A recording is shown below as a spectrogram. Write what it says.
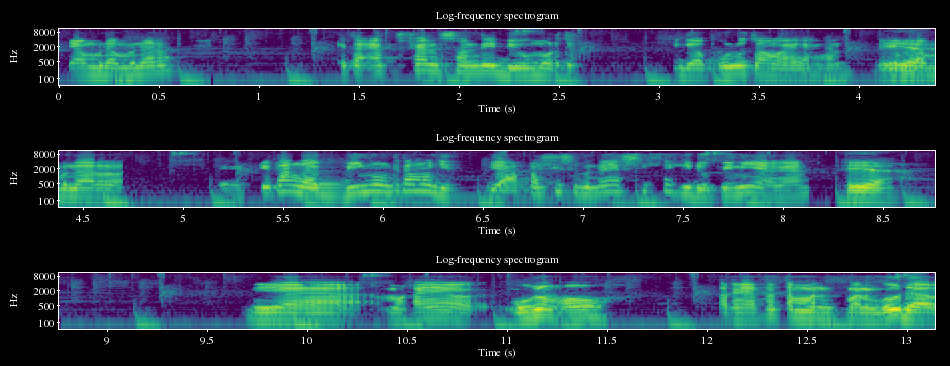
yang benar-benar kita advance nanti di umur 30 tau gak ya kan Yang Iya. benar-benar eh, kita nggak bingung kita mau jadi apa sih sebenarnya sih hidup ini ya kan iya iya makanya gue bilang oh ternyata teman-teman gue udah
